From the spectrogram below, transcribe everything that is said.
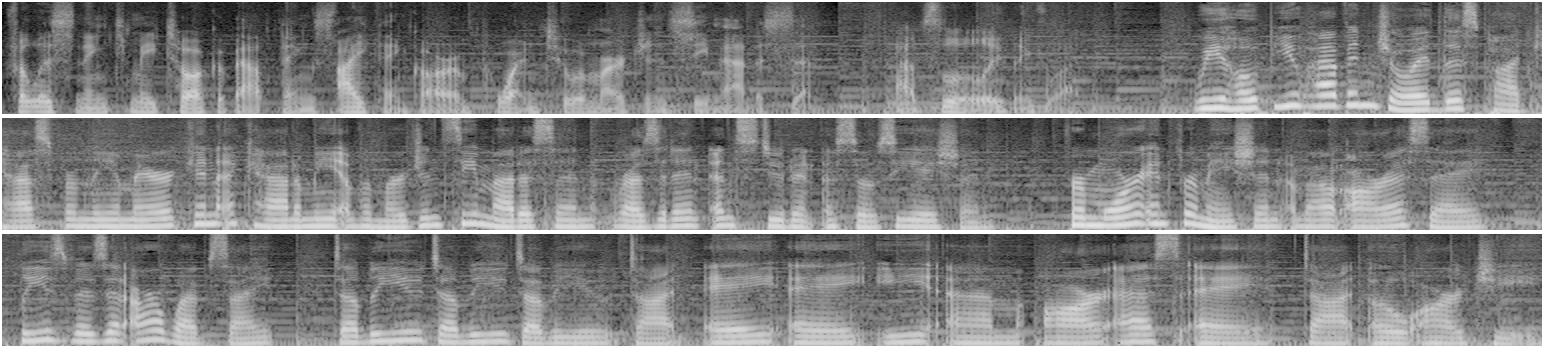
for listening to me talk about things I think are important to emergency medicine. Absolutely. Thanks a lot. We hope you have enjoyed this podcast from the American Academy of Emergency Medicine Resident and Student Association. For more information about RSA, please visit our website www.aaemrsa.org.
